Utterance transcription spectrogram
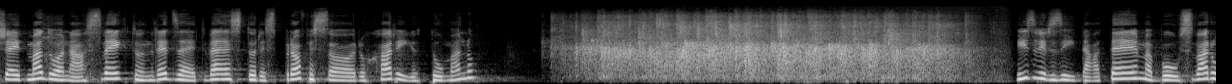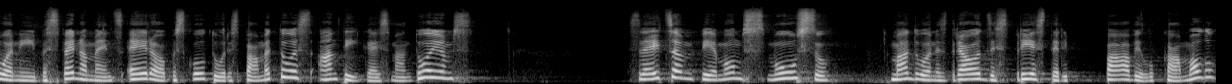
šeit Madonā sveikt un redzēt vēstures profesoru Hariju Tumanu, Izvirzītā tēma būs varonības fenomens Eiropas kultūras pamatos, antīkais mantojums. Sveicam pie mums mūsu Madonas draudzes priesteri Pāvilu Kamolu.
